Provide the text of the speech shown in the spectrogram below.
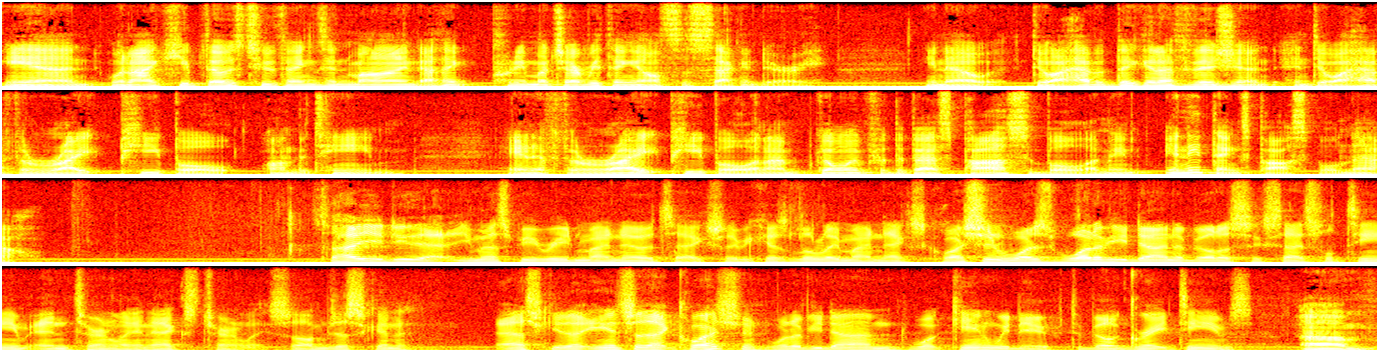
And when I keep those two things in mind, I think pretty much everything else is secondary. You know, do I have a big enough vision and do I have the right people on the team? And if the right people and I'm going for the best possible, I mean, anything's possible now. So how do you do that? You must be reading my notes actually, because literally my next question was, "What have you done to build a successful team internally and externally?" So I'm just gonna ask you to answer that question. What have you done? What can we do to build great teams? Um,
